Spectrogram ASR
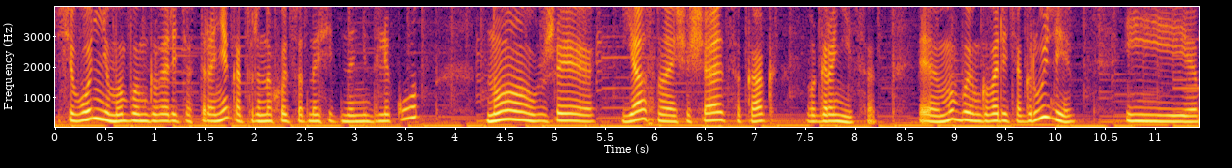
сегодня мы будем говорить о стране, которая находится относительно недалеко, но уже ясно ощущается как за граница. Э, мы будем говорить о Грузии, и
